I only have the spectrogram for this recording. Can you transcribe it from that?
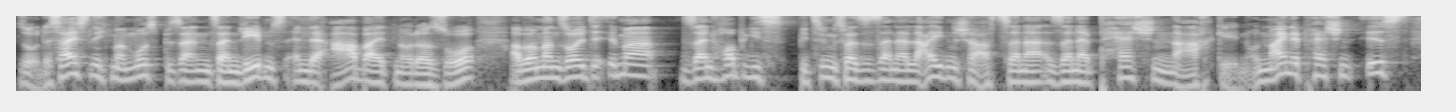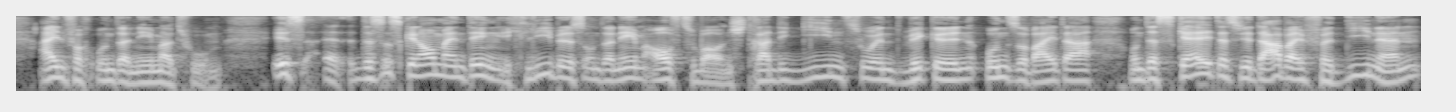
So, das heißt nicht, man muss bis an sein Lebensende arbeiten oder so, aber man sollte immer seinen Hobbys bzw. seiner Leidenschaft, seiner, seiner Passion nachgehen. Und meine Passion ist einfach Unternehmertum ist, äh, das ist genau mein Ding. Ich liebe das Unternehmen aufzubauen, Strategien zu entwickeln und so weiter. Und das Geld, das wir dabei verdienen,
